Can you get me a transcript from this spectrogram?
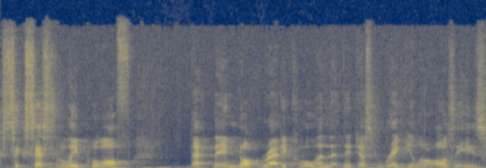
successfully pull off that they're not radical and that they're just regular Aussies,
